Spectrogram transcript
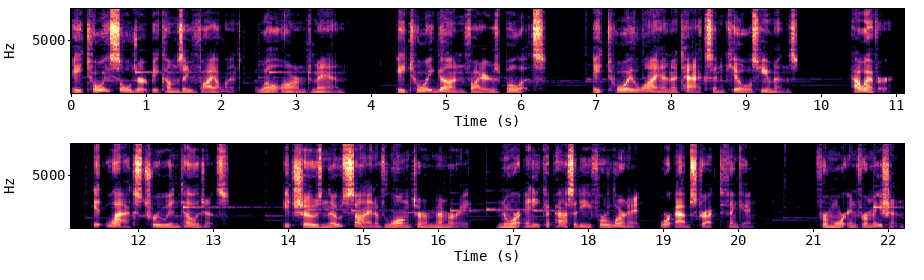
A toy soldier becomes a violent, well armed man. A toy gun fires bullets, a toy lion attacks and kills humans. However, it lacks true intelligence. It shows no sign of long term memory, nor any capacity for learning or abstract thinking. For more information,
